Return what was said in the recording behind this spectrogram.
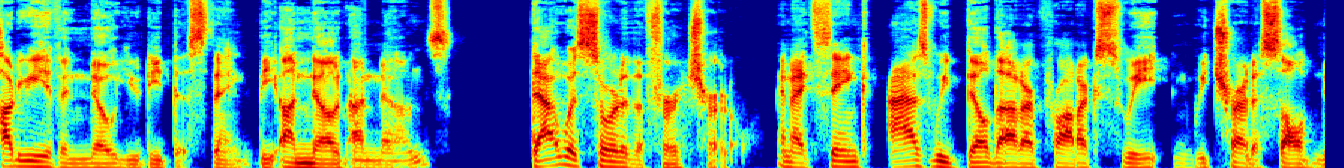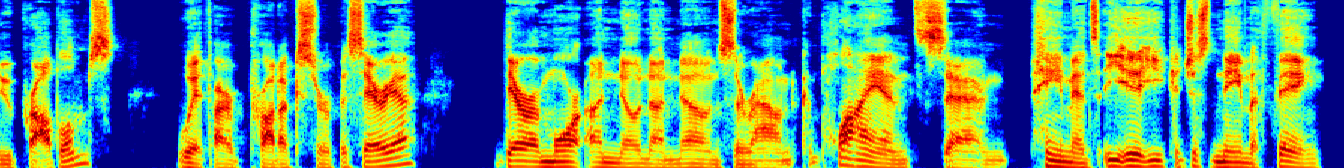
how do you even know you need this thing? The unknown unknowns. That was sort of the first hurdle. And I think as we build out our product suite and we try to solve new problems with our product surface area, there are more unknown unknowns around compliance and payments. You, you could just name a thing.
